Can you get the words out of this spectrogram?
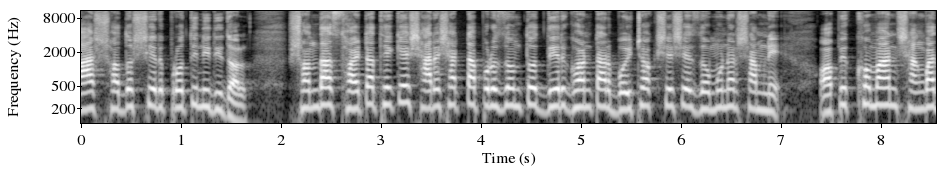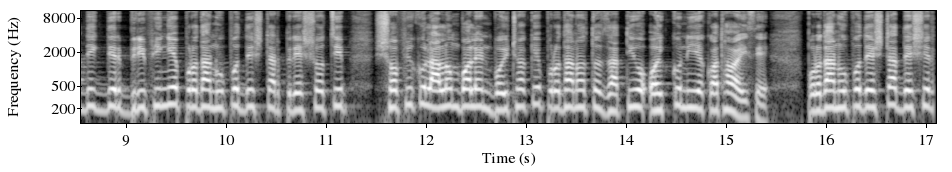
পাঁচ সদস্যের প্রতিনিধি দল। সন্ধ্যা ছয়টা থেকে সাড়ে সাতটা পর্যন্ত দেড় ঘণ্টার বৈঠক শেষে যমুনার সামনে অপেক্ষমান সাংবাদিকদের ব্রিফিংয়ে প্রধান উপদেষ্টার প্রেস সচিব শফিকুল আলম বলেন, বৈঠকে প্রধানত জাতীয় ঐক্য নিয়ে কথা হয়েছে। প্রধান উপদেষ্টা দেশের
